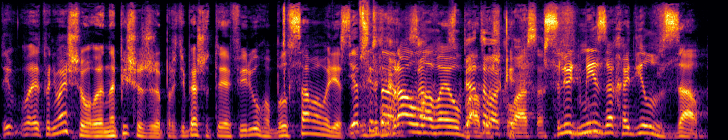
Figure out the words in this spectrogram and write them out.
Ты э, понимаешь, что напишет же про тебя, что ты аферюга был с самого детства. Я всегда- брал лавая у бабушки, класса. С людьми заходил в зал.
